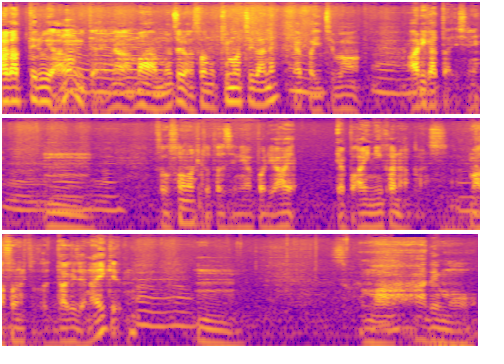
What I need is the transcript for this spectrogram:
上がってるやんみたいな、うんまあもちろんその気持ちがねやっぱ一番うん。ありがたいしね、うん。うん。そうその人たちにやっぱりあややっぱ会いに行かなあかんし、うん。まあその人たちだけじゃないけどね。うんうん、まあでも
